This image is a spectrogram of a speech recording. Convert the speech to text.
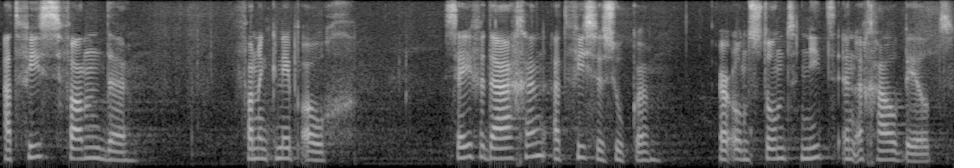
Advies van de. Van een knipoog. Zeven dagen adviezen zoeken. Er ontstond niet een egaal beeld.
